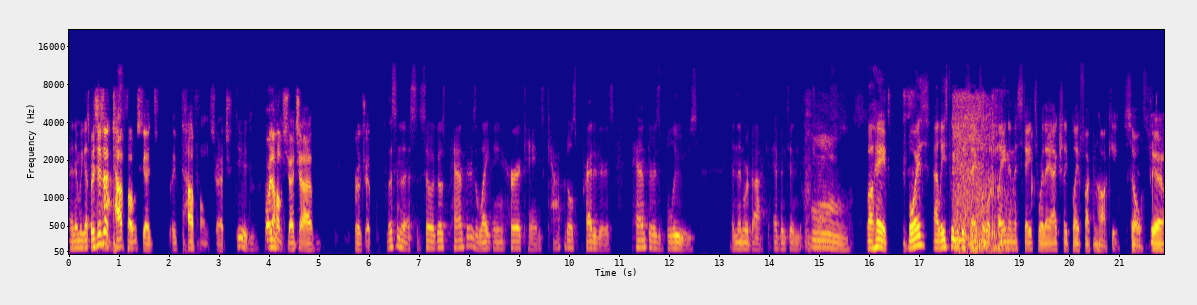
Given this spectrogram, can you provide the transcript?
And then we got the This is a tough home stretch. Like tough home stretch. dude. Or the dude. home stretch uh road trip. Listen to this. So it goes Panthers, Lightning, Hurricanes, Capitals, Predators, Panthers, Blues, and then we're back. Edmonton. and Well, hey, boys, at least we can be thankful we're playing in the states where they actually play fucking hockey. So Yeah,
